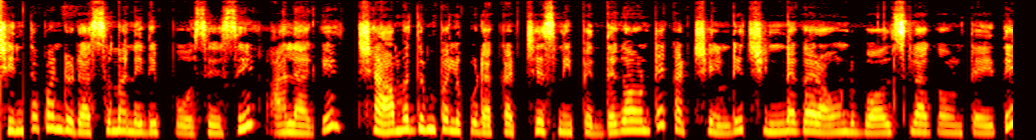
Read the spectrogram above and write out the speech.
చింతపండు రసం అనేది పోసేసి అలాగే చామదుంపలు కూడా కట్ చేసి పెద్దగా ఉంటే కట్ చేయండి చిన్నగా రౌండ్ బాల్స్ లాగా ఉంటే అయితే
